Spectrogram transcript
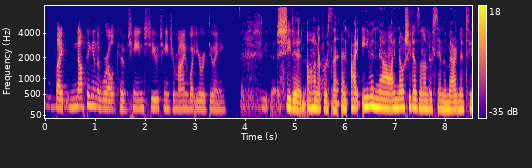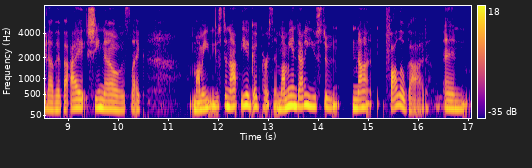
mm-hmm. like nothing in the world could have changed you, changed your mind, what you were doing. Like she did. She did, a hundred percent. And I even now I know she doesn't understand the magnitude of it, but I she knows like mommy used to not be a good person. Mommy and daddy used to not follow God. Mm-hmm. And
